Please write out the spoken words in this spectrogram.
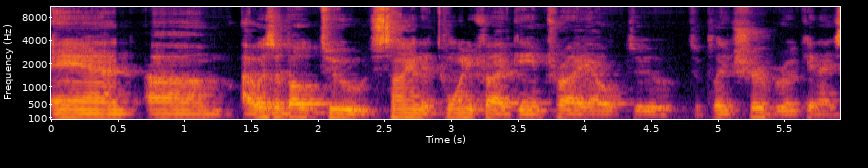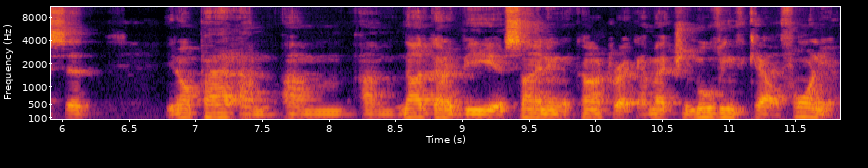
and um, I was about to sign a 25 game tryout to, to play Sherbrooke. And I said, you know, Pat, I'm, I'm, I'm not going to be signing a contract. I'm actually moving to California.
